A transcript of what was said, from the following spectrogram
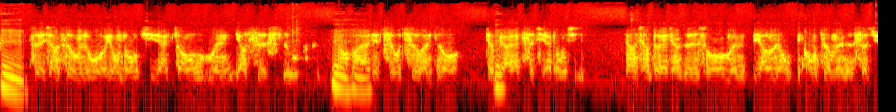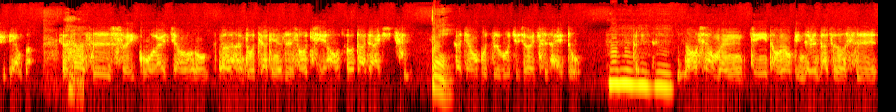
嗯，所以像是我们如果用容器来装我们要吃的食物，然后把那些食物吃完之后，就不要再吃其他东西。这样相对来讲，就是说我们比较容易控制我们的摄取量吧。就像是水果来讲，呃，很多家庭是说切好之后大家一起吃，对，那这样不知不觉就会吃太多。嗯嗯嗯。然后像我们建议糖尿病的人，他就是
